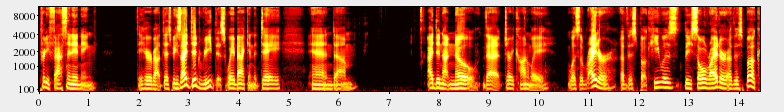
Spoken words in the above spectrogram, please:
pretty fascinating to hear about this because I did read this way back in the day, and um, I did not know that Gerry Conway was the writer of this book. He was the sole writer of this book,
